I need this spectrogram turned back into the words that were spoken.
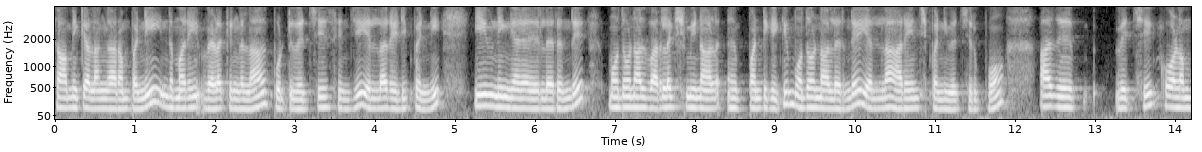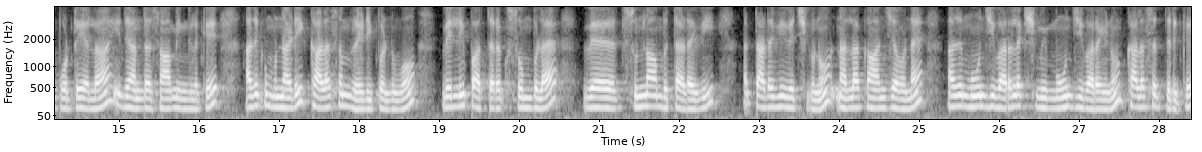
சாமிக்கு அலங்காரம் பண்ணி இந்த மாதிரி விளக்குங்கள்லாம் பொட்டு வச்சு செஞ்சு எல்லாம் ரெடி பண்ணி ஈவினிங்கிலேருந்து மொதல் நாள் வரலட்சுமி நாள் பண்டிகைக்கு மொதல் நாள்லேருந்து எல்லாம் அரேஞ்ச் பண்ணி வச்சுருப்போம். அது வச்சு கோலம் போட்டு எல்லாம் இது அந்த சாமிங்களுக்கு. அதுக்கு முன்னாடி கலசம் ரெடி பண்ணுவோம். வெள்ளி பாத்திர சொம்பில் சுண்ணாம்பு தடவி தடவி வச்சுக்கணும். நல்லா காஞ்சவொடனே அது மூஞ்சி வரலட்சுமி மூஞ்சி வரையணும். கலசத்திற்கு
